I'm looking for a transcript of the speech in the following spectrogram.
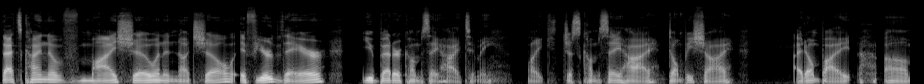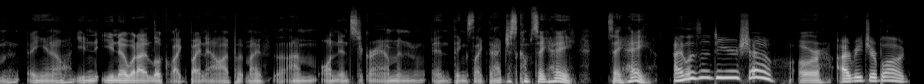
that's kind of my show in a nutshell. If you're there you better come say hi to me. Like just come say hi. Don't be shy I don't bite. Um, you know, you you know what I look like by now. I put my I'm on Instagram and and things like that. Just come say hey, say hey. I listen to your show or I read your blog,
